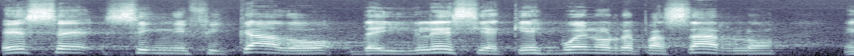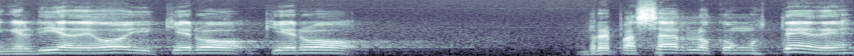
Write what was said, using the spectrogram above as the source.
ese significado de iglesia que es bueno repasarlo en el día de hoy. Quiero, quiero repasarlo con ustedes.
